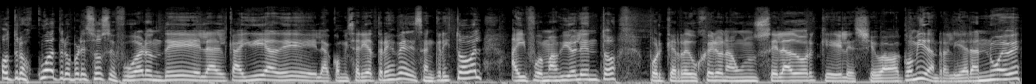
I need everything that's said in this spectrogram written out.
otros cuatro presos se fugaron de la alcaidía de la comisaría 3B de San Cristóbal. Ahí fue más violento porque redujeron a un celador que les llevaba comida. En realidad eran nueve,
